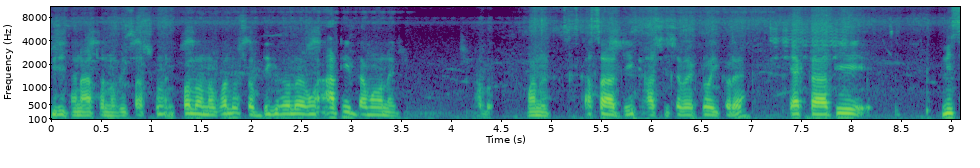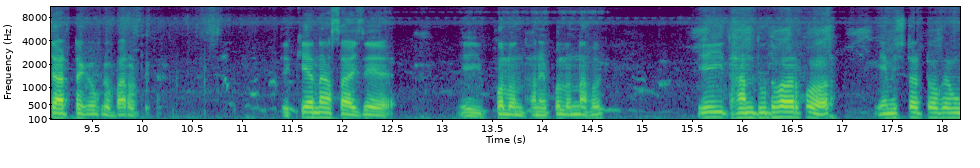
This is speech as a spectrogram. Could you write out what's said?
বিড়ি ধান আটানব্বই চাষ করেন ফলনও ভালো, সব দিকে ভালো এবং আটির দাম অনেক ভালো। মানুষ কাঁচা আটি, ঘাস হিসাবে ক্রয় করে। একটা আটি নিচে আট টাকা, উপরে বারো টাকা। তো কে না চায় যে এই ফলন ধানের ফলন না হোক? এই ধান দুধ হওয়ার পর এমিস্টার টপ এবং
